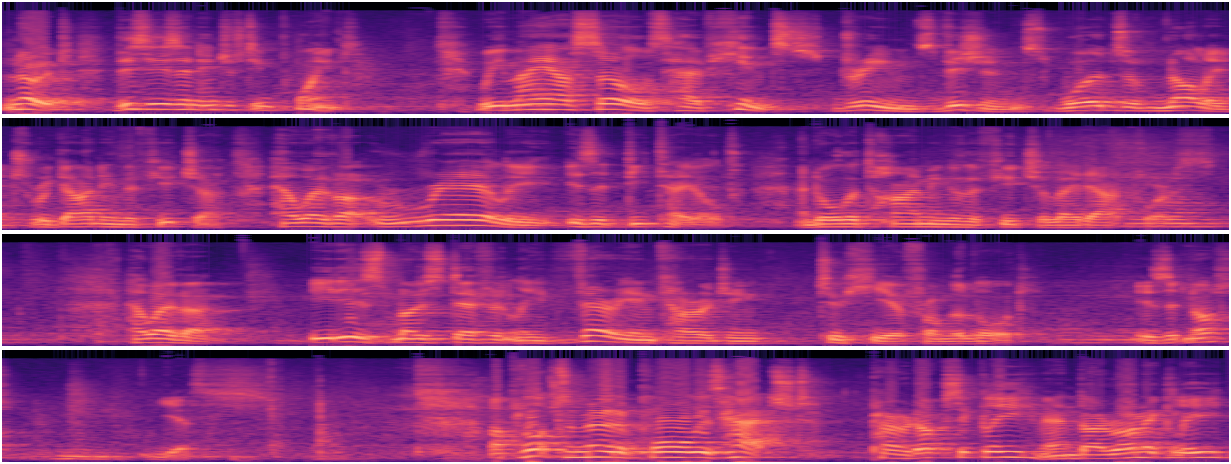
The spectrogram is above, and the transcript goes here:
Note, this is an interesting point. We may ourselves have hints, dreams, visions, words of knowledge regarding the future. However, rarely is it detailed and all the timing of the future laid out for us. However, it is most definitely very encouraging to hear from the Lord. Is it not? Yes. A plot to murder Paul is hatched. Paradoxically and ironically,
